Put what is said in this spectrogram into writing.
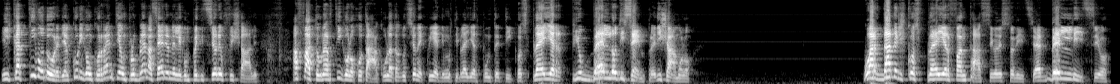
Il cattivo odore di alcuni concorrenti è un problema serio nelle competizioni ufficiali ha fatto un articolo Kotaku, la traduzione qui è di multiplayer.it, cosplayer più bello di sempre, diciamolo. Guardate il cosplayer fantastico di sto tizio, è bellissimo.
